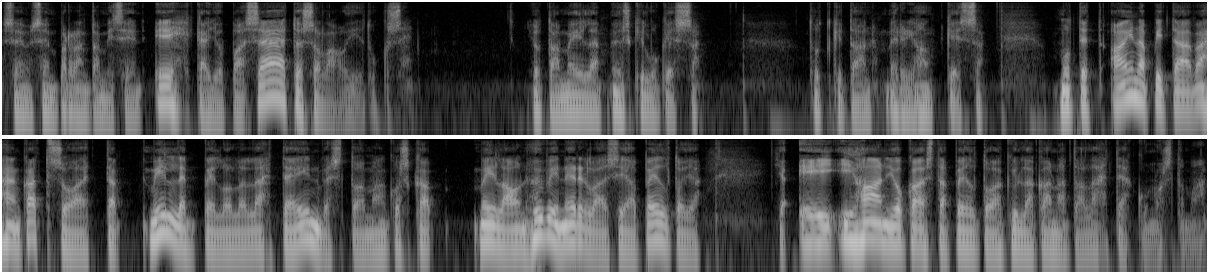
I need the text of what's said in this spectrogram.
sen, sen parantamiseen, ehkä jopa säätösalaojitukseen, jota meillä myöskin lukessa tutkitaan merihankkeissa. Mutta aina pitää vähän katsoa, että mille pellolle lähtee investoimaan, koska meillä on hyvin erilaisia peltoja ja ei ihan jokaista peltoa kyllä kannata lähteä kunnostamaan,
